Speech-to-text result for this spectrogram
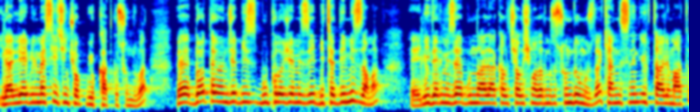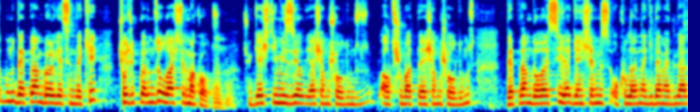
ilerleyebilmesi için çok büyük katkı sundular. Ve 4 ay önce biz bu projemizi bitirdiğimiz zaman e, liderimize bununla alakalı çalışmalarımızı sunduğumuzda kendisinin ilk talimatı bunu deprem bölgesindeki çocuklarımıza ulaştırmak oldu. Çünkü geçtiğimiz yıl yaşamış olduğumuz 6 Şubat'ta yaşamış olduğumuz deprem dolayısıyla gençlerimiz okullarına gidemediler.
